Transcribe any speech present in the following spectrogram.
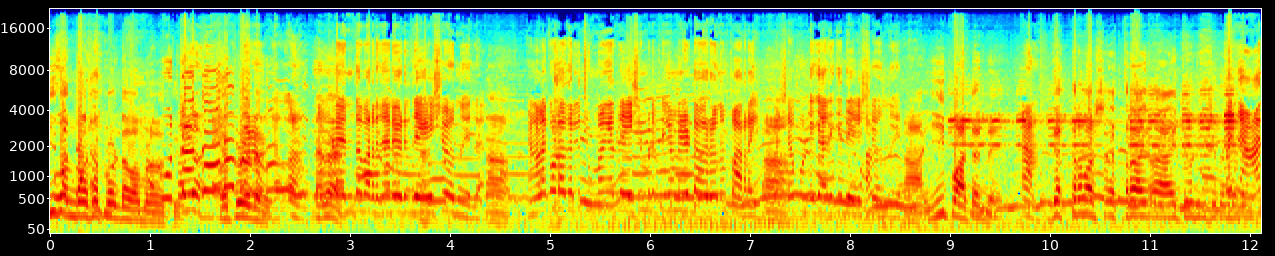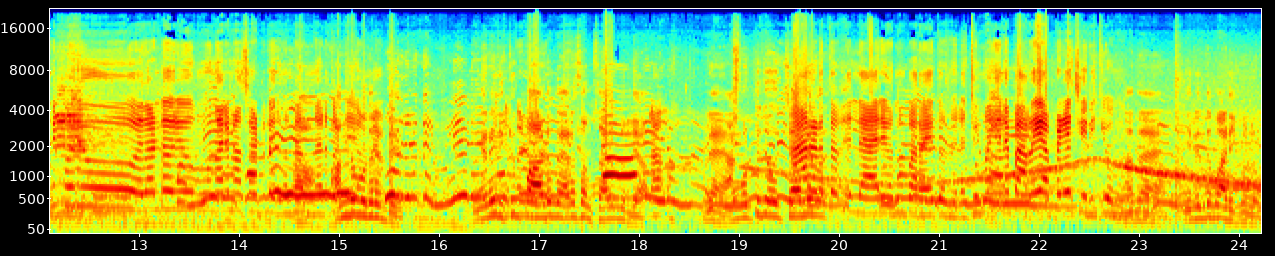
ഈ സന്തോഷം എപ്പോഴും ഉണ്ടാവും. നമ്മളെ എപ്പോഴും ഉണ്ടാവും നമ്മൾ എന്ത് പറഞ്ഞാലും ഒരു ദേഷ്യമൊന്നുമില്ല. ഞങ്ങളെ കൂടെ അതൊരു ചുമ്മാ ദേഷ്യം പിടിപ്പിക്കാൻ വേണ്ടിട്ട് ഓരോന്നും പറയും. പക്ഷെ പുള്ളിക്കാരിക്ക് ദേഷ്യമൊന്നുമില്ല. ആ ഈ പാട്ട് തന്നെ ഇത് എത്ര വർഷം എത്ര ആയിട്ട് ഞാനിപ്പോ ഒരു ഏതാണ്ട് ഒരു മൂന്നാൽ മാസമായിട്ട് വരുന്നുണ്ടാവും അന്ന് മുതലുണ്ട് ഇങ്ങനെ ഇരിക്കും പാട് വേറെ സംസാരമൊന്നുമില്ല. അല്ലേ? അങ്ങോട്ട് ചോദിച്ചാൽ എല്ലാരും ഒന്നും പറയത്തൊന്നുമില്ല. ചുമ്മാ ഇങ്ങനെ പറയാ അപ്പോഴേ ചിരിക്കൊന്നു അതെ ഇരുന്ന് പാടിക്കോളൂ.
